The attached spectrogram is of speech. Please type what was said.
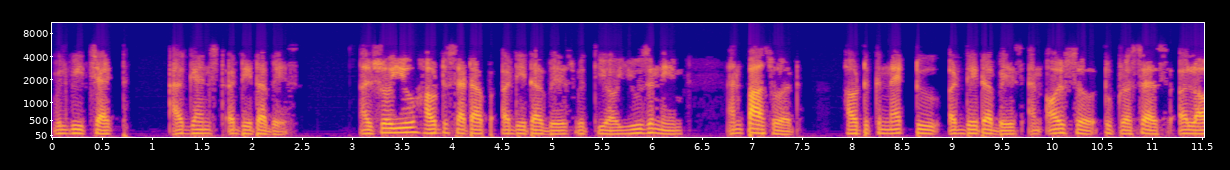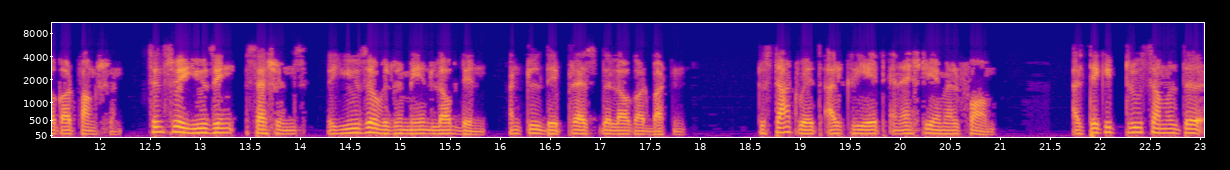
will be checked against a database. I'll show you how to set up a database with your username and password, how to connect to a database and also to process a logout function. Since we're using sessions, the user will remain logged in until they press the logout button. To start with, I'll create an HTML form. I'll take it through some of the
